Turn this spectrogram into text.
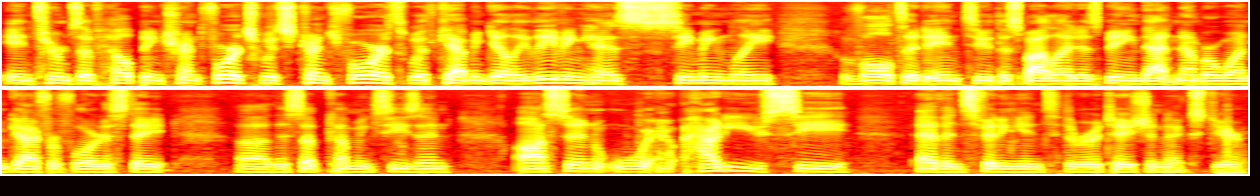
in terms of helping trent forrest which trent forrest with Kabengele leaving has seemingly vaulted into the spotlight as being that number one guy for florida state uh, this upcoming season. Austin wh- how do you see evans fitting into the rotation next year?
